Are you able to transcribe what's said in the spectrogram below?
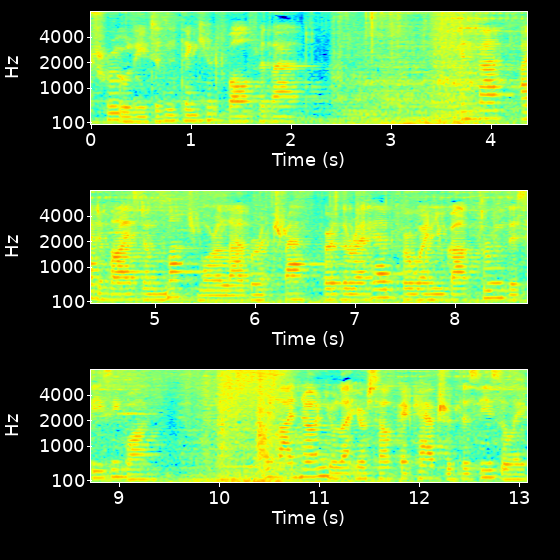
truly didn't think you'd fall for that. In fact, I devised a much more elaborate trap further ahead for when you got through this easy one. If I'd known you let yourself get captured this easily,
